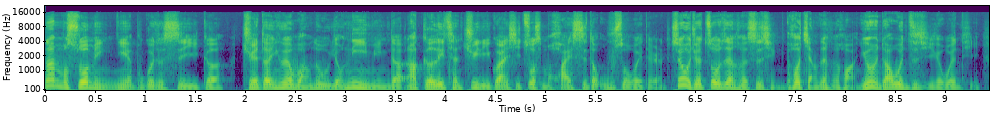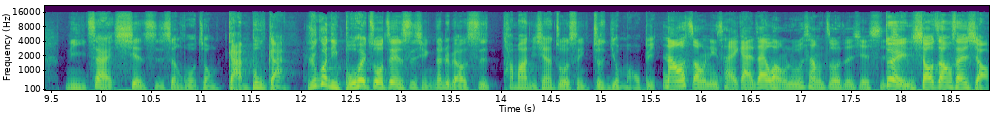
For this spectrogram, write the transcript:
那么说明你也不过就是一个觉得因为网络有匿名的，然后隔了一层距离关系，做什么坏事都无所谓的人。所以我觉得做任何事情或讲任何话，永远都要问自己一个问题：你在现实生活中敢不敢？如果你不会做这件事情，那就表示他妈你现在做的事情就是有毛病。孬种，你才敢在网络上做这些事情。对你嚣张三小，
